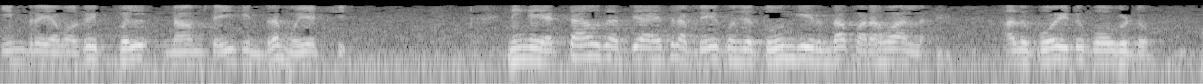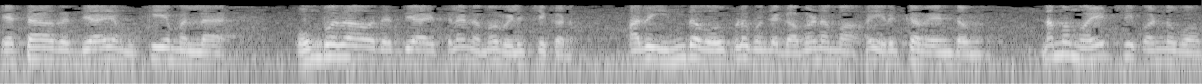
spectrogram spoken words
இன்றைய வகுப்பில் நாம் செய்கின்ற முயற்சி. நீங்க எட்டாவது அத்தியாயத்தில் அப்படியே கொஞ்சம் தூங்கி இருந்தா பரவாயில்ல. அது போயிட்டு போகட்டும். எட்டாவது அத்தியாயம் முக்கியம் அல்ல ஒன்பதாவது அத்தியாயத்துல நம்ம வெளிச்சுக்கணும் அது இந்த வகுப்புல கொஞ்சம் கவனமாக இருக்க வேண்டும். நம்ம முயற்சி பண்ணுவோம்.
